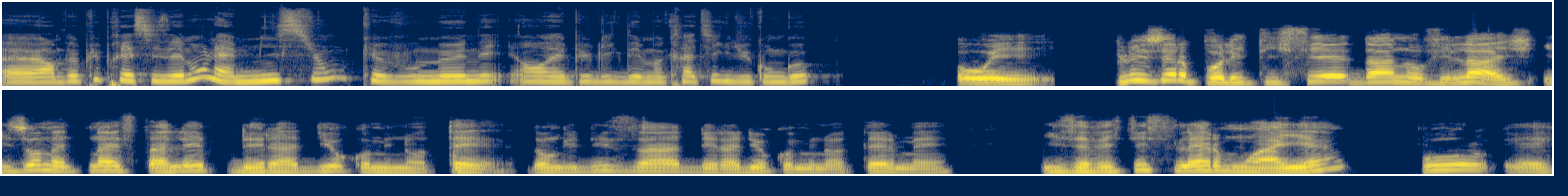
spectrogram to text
euh, un peu plus précisément la mission que vous menez en République démocratique du Congo? Oui, plusieurs politiciens dans nos villages, ils ont maintenant installé des radios communautaires. Donc, ils disent ça, des radios communautaires, mais ils investissent leurs moyens pour euh,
